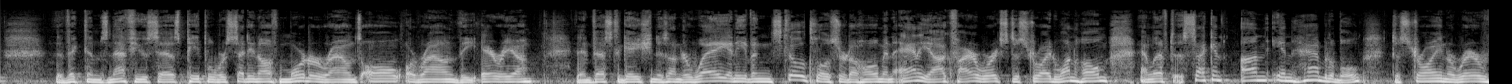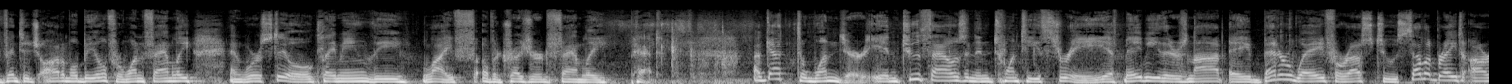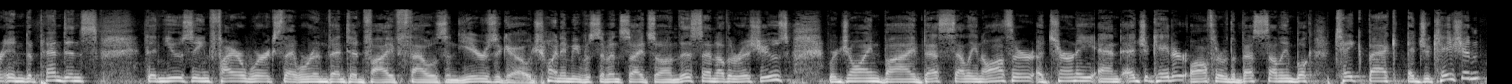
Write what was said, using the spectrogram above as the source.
The victim's nephew says people were setting off mortar rounds all around the area. An investigation is underway, and even still closer to home in Antioch, fireworks destroyed one home and left a second uninhabitable, destroying a rare vintage automobile for one family, and we're still claiming the life of a treasured family pet. I've got to wonder in 2023 if maybe there's not a better way for us to celebrate our independence than using fireworks that were invented 5,000 years ago. Joining me with some insights on this and other issues, we're joined by best-selling author, attorney, and educator, author of the best-selling book Take Back Education,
